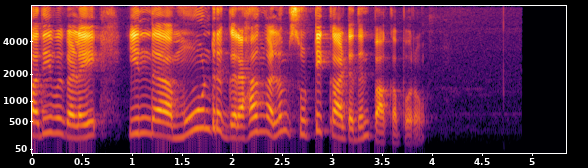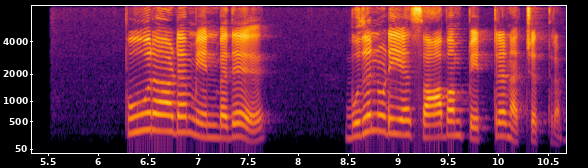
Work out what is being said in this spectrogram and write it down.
பதிவுகளை இந்த மூன்று கிரகங்களும் சுட்டி காட்டுதுன்னு பார்க்க போகிறோம் பூராடம் என்பது புதனுடைய சாபம் பெற்ற நட்சத்திரம்.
